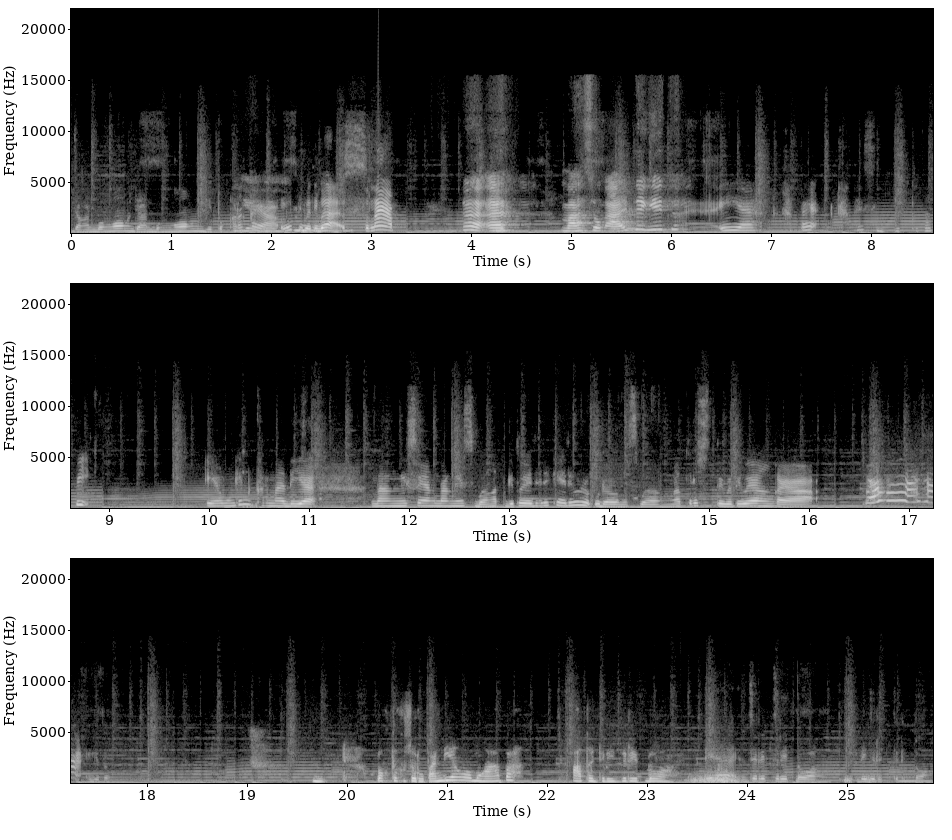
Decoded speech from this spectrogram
jangan bengong jangan bengong gitu karena Iya, kayak iya. lo tiba-tiba snap Heeh. Masuk aja gitu. iya katanya katanya sih gitu tapi ya mungkin karena dia nangisnya yang nangis banget gitu ya jadi kayak dia udah, udah lemes banget terus tiba-tiba yang kayak "Ah!" gitu waktu kesurupan dia ngomong apa? Atau jerit-jerit doang? dia jerit-jerit doang dia jerit-jerit doang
